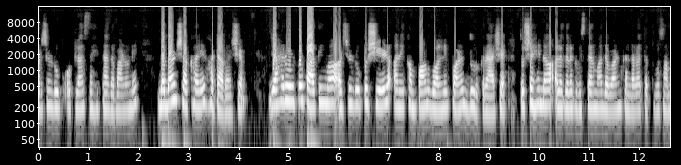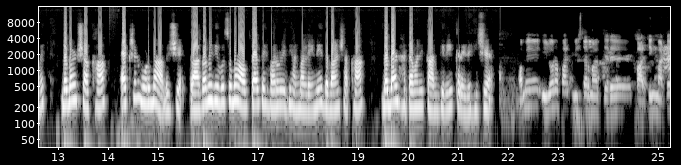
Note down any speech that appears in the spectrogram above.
અડચણરૂપ ઓટલા સહિતના દબાણોને દબાણ શાખાએ હટાવ્યા છે. જાહેર રોડ પર પાર્કિંગમાં અડચણરૂપ શેડ અને કમ્પાઉન્ડ વોલને પણ દૂર કરાયા છે. તો શહેરના અલગ અલગ વિસ્તારમાં દબાણ કરનારા તત્વો સામે દબાણ શાખા એક્શન મોડમાં આવી છે. તો આગામી દિવસોમાં આવતા તહેવારોને ધ્યાનમાં લઈને દબાણ શાખા દબાણ હટાવવાની કામગીરી કરી રહી છે. અમે ઇલોરા પાર્ક વિસ્તારમાં અત્યારે પાર્કિંગ માટે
